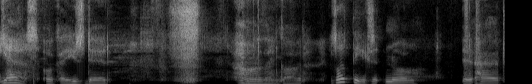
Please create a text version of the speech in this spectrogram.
Yes. Okay, he's dead. Oh, thank God. Is that the exit? No. It had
